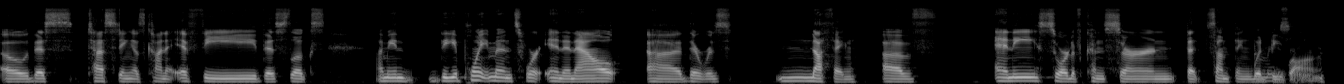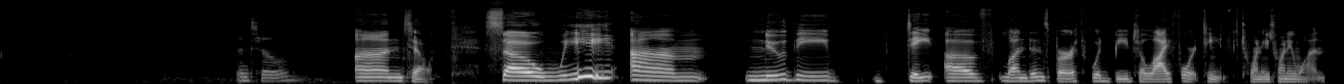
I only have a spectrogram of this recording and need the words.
oh, this testing is kind of iffy. This looks, I mean, the appointments were in and out. Uh, there was nothing of any sort of concern that something would Amazing. be wrong. Until? Until. So we um, knew the date of London's birth would be July 14th, 2021.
